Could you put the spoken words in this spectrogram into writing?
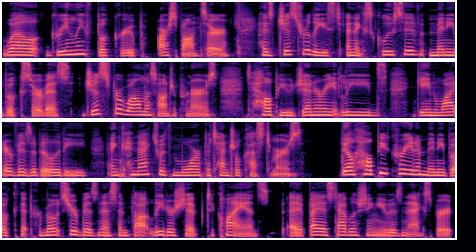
Well, Greenleaf Book Group, our sponsor, has just released an exclusive mini book service just for wellness entrepreneurs to help you generate leads, gain wider visibility, and connect with more potential customers. They'll help you create a mini book that promotes your business and thought leadership to clients uh, by establishing you as an expert.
